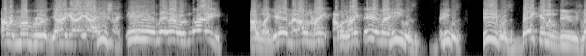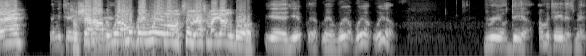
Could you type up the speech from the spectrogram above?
I remember, yada yada yada. He's like, yeah, man, that was nutty. I was like, yeah, man, I was right. I was right there, man. He was, he was, he was baking them dudes, man. Let me tell So you. shout out to Will. I'm gonna bring Will on too. That's my young boy. Yeah, yeah, man. Will, Will, Will. Real deal. I'm gonna tell you this, man.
